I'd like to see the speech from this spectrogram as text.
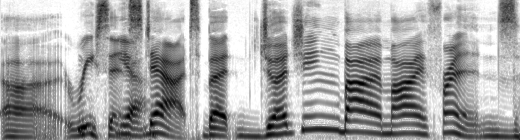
uh, recent Yeah. stats, but judging by my friends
